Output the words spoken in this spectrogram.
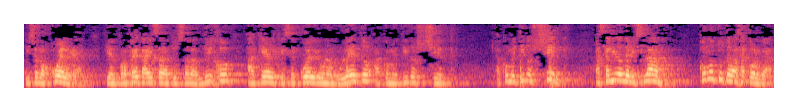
y se los cuelgan. Y el profeta Salam dijo, aquel que se cuelgue un amuleto ha cometido shirk. Ha cometido shirk. Ha salido del Islam. ¿Cómo tú te vas a colgar?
